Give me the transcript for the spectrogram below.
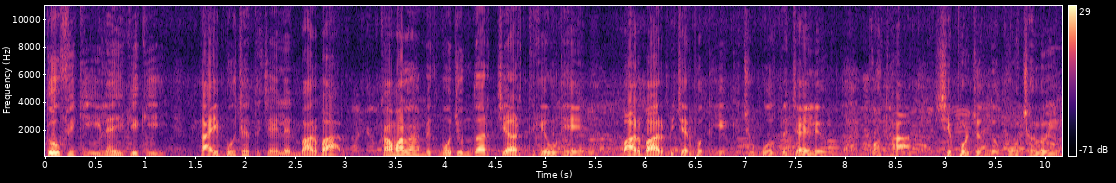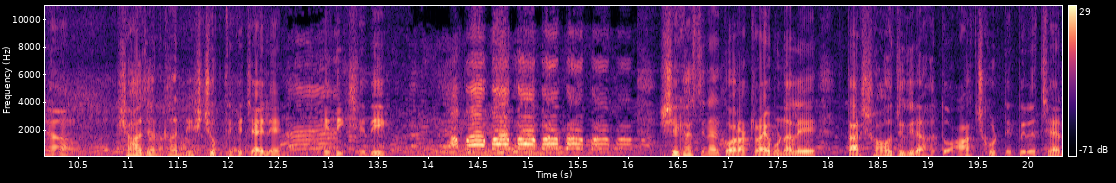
তৌফিকি ইলাহিকে কি তাই বোঝাতে চাইলেন বারবার? কামাল আহমেদ মজুমদার চেয়ার থেকে উঠে বারবার বিচারপতিকে কিছু বলতে চাইলেও কথা সে পর্যন্ত পৌঁছালোই না। শাহজাহান খান নিশ্চুপ থেকে চাইলেন এদিক সেদিক। শেখ হাসিনার গড়া ট্রাইব্যুনালে তার সহযোগীরা হয়তো আঁচ করতে পেরেছেন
